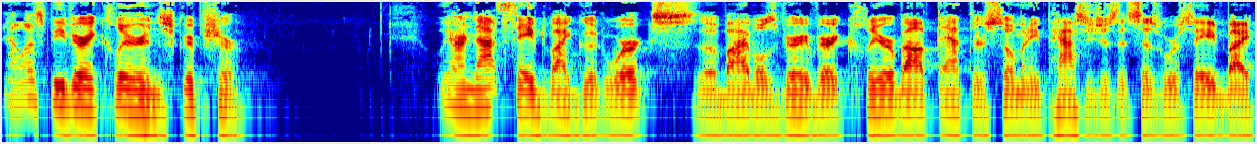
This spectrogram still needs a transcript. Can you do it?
Now let's be very clear in Scripture. We are not saved by good works. The Bible is very, very clear about that. There's so many passages that says we're saved by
